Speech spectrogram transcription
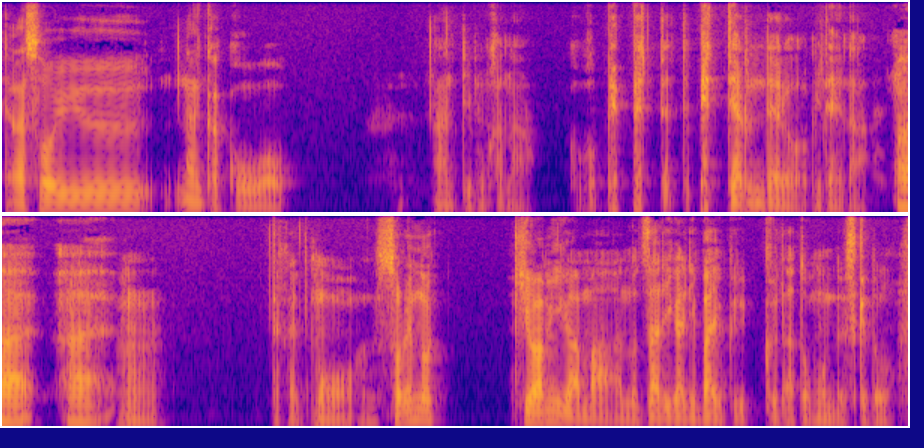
だからそういう、なんかこう、なんていうのかな。ここペッペッってやってペッてやるんだよ、みたいな。はい、はい。うん。だからもう、それの極みが、まあ、あの、ザリガニバイクだと思うんですけど。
